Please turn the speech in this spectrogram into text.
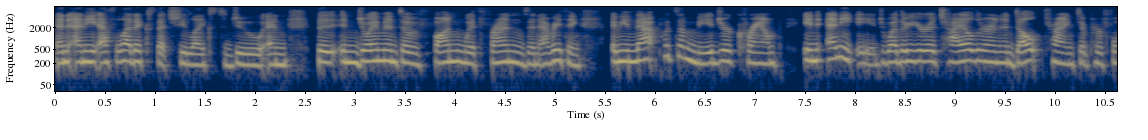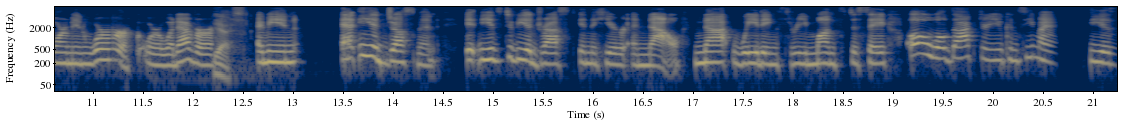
and any athletics that she likes to do and the enjoyment of fun with friends and everything? I mean, that puts a major cramp in any age, whether you're a child or an adult trying to perform in work or whatever. Yes. I mean, any adjustment it needs to be addressed in the here and now, not waiting three months to say, oh, well, doctor, you can see my C is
